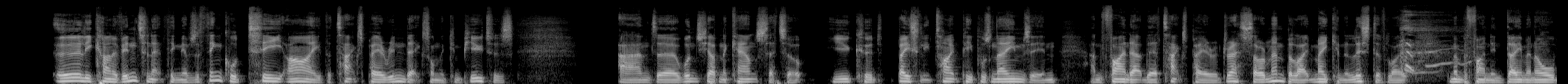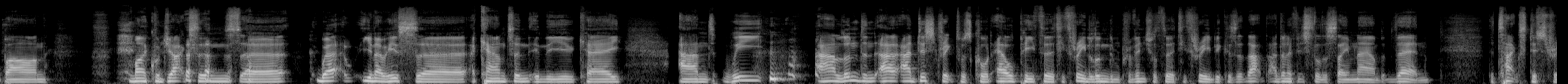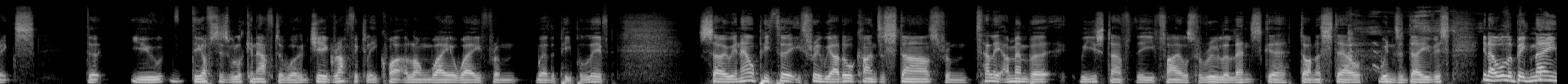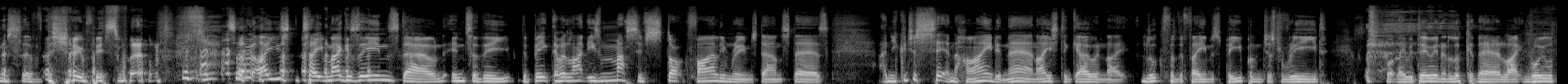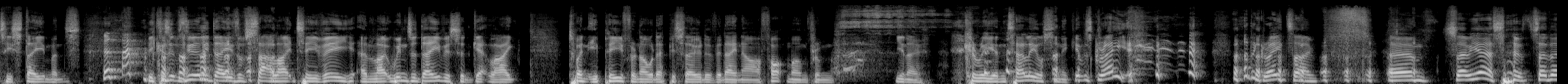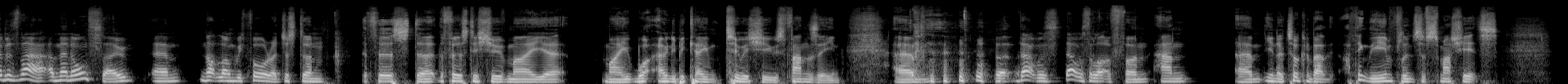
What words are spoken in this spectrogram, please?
early kind of internet thing, there was a thing called TI, the taxpayer index on the computers. And uh, once you had an account set up, you could basically type people's names in and find out their taxpayer address. So I remember like making a list of like, I remember finding Damon Albarn, Michael Jackson's, uh, where you know his uh, accountant in the UK, and we, our London, our, our, district was called LP33, London Provincial 33, because at that I don't know if it's still the same now, but then the tax districts that you the officers were looking after were geographically quite a long way away from where the people lived. So in LP33, we had all kinds of stars from telly. I remember we used to have the files for Rula Lenska, Don Estelle, Windsor Davies, you know, all the big names of the showbiz world. so I used to take magazines down into the, the big, there were like these massive stock filing rooms downstairs and you could just sit and hide in there. And I used to go and like look for the famous people and just read what they were doing and look at their like royalty statements because it was the early days of satellite TV. And like Windsor Davies would get like 20p for an old episode of It Ain't Half Hot Mum from, you know, Korean telly or something. It was great. I had a great time. Um, so yeah, so, so there was that, and then also um, not long before, I'd just done the first uh, the first issue of my uh, my what only became two issues fanzine. Um, but that was that was a lot of fun, and um, you know, talking about I think the influence of smash hits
